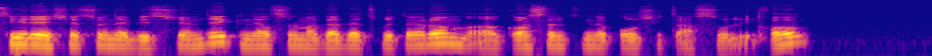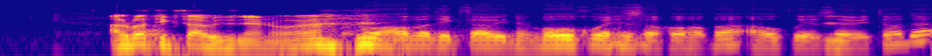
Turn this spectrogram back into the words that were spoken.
ცირე შესვენების შემდეგ ნელსონმა გადაწყვიტა რომ კონსტანტინოპოლში წასულიყო ალბათ იქ წავიდნენ რა ხო ალბათ იქ წავიდნენ. მოუხვიესო ხო აბა აუხვიესებითო და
